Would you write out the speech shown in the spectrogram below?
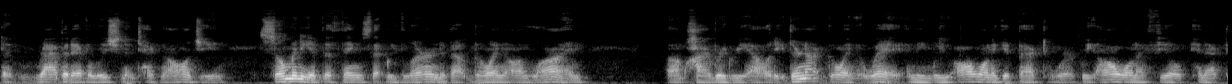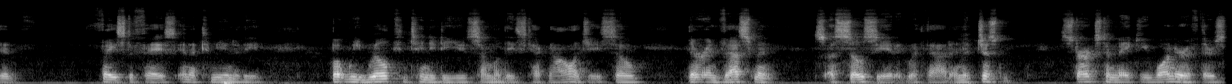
the rapid evolution in technology so many of the things that we've learned about going online, um, hybrid reality, they're not going away. I mean, we all want to get back to work. We all want to feel connected face to face in a community, but we will continue to use some of these technologies. So there are investments associated with that. And it just starts to make you wonder if there's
